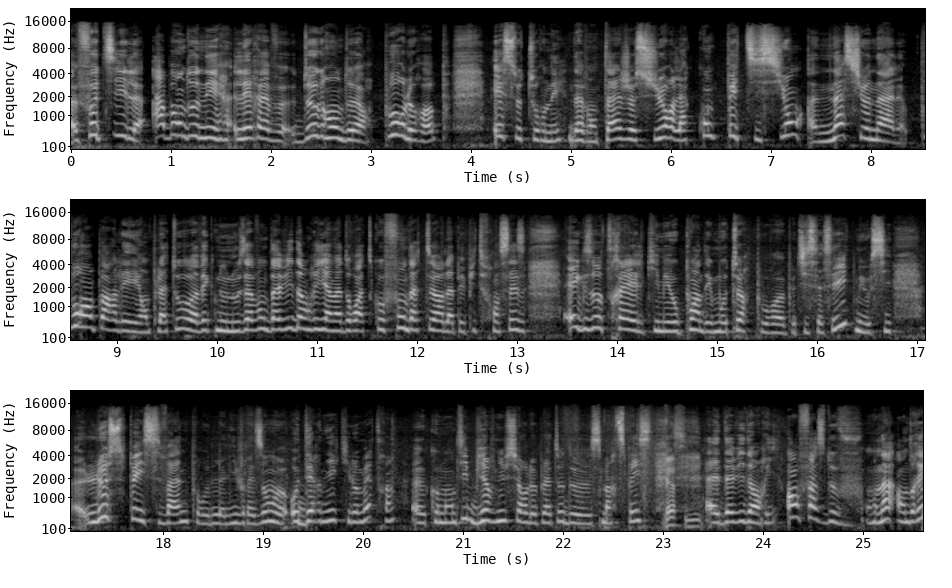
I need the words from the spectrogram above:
Euh, faut-il abandonner les rêves de grandeur pour l'Europe et se tourner davantage sur la compétition nationale? Pour en parler en plateau avec nous, nous avons David Henry à ma droite, cofondateur de la pépite française Exotrail qui met au point des moteurs pour euh, petits satellites, mais aussi euh, le Space Van pour la livraison euh, au dernier kilomètre, hein, comme on dit. Bienvenue sur le plateau de Smart Space. Merci. David Henry. En face de vous, on a André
